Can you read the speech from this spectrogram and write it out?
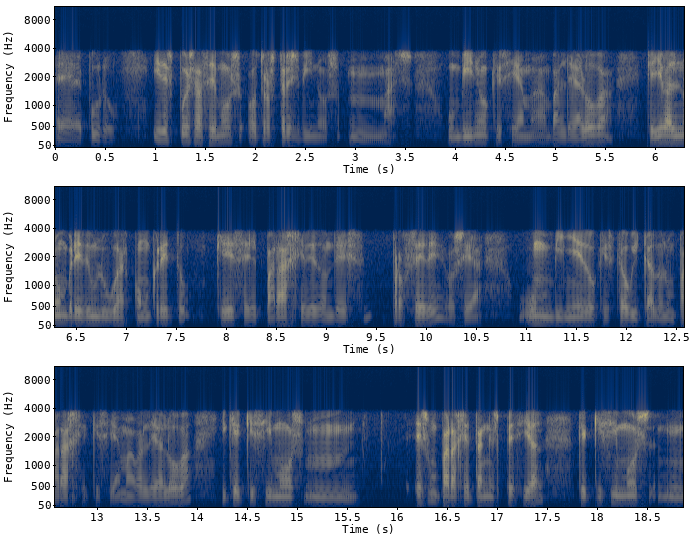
eh, puro. Y después hacemos otros tres vinos mm, más. Un vino que se llama Valdealoba, que lleva el nombre de un lugar concreto, que es el paraje de donde procede, o sea, un viñedo que está ubicado en un paraje que se llama Valdealoba y que quisimos mm, es un paraje tan especial que quisimos mm,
